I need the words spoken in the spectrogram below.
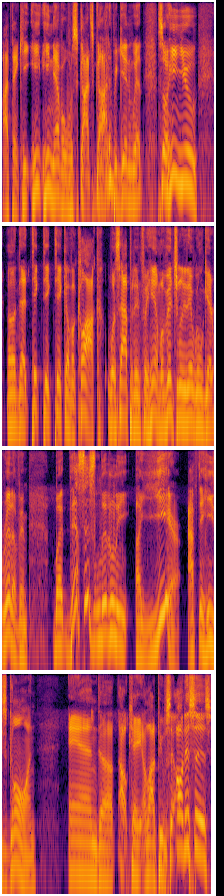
I think he, he he never was Scott's guy to begin with, so he knew uh, that tick tick tick of a clock was happening for him. Eventually, they were going to get rid of him, but this is literally a year after he's gone and uh, okay, a lot of people say, "Oh, this is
